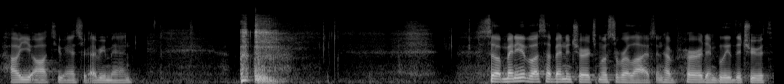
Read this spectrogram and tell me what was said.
how you ought to answer every man. So many of us have been in church most of our lives and have heard and believed the truth,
